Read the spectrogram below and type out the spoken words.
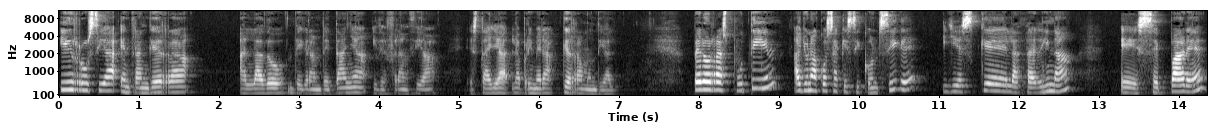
y Rusia entra en guerra al lado de Gran Bretaña y de Francia. Estalla la Primera Guerra Mundial. Pero Rasputín hay una cosa que sí consigue y es que la zarina eh, separe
